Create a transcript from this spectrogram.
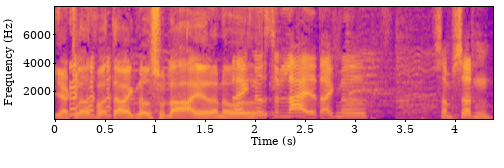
Jeg er glad for, at der er ikke noget solarie eller noget. Der er ikke noget solarie, der er ikke noget som sådan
